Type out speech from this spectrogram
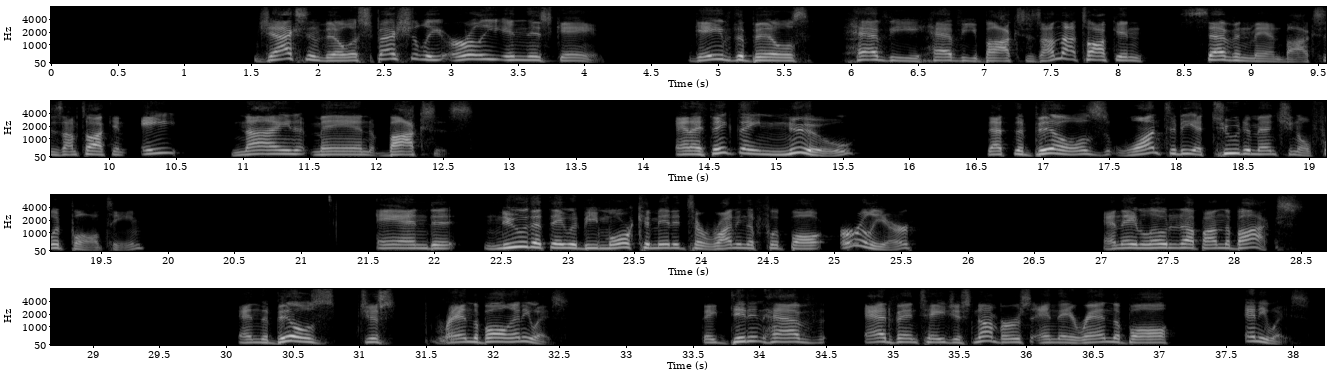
Jacksonville, especially early in this game, gave the Bills heavy, heavy boxes. I'm not talking seven man boxes, I'm talking eight, nine man boxes. And I think they knew that the Bills want to be a two dimensional football team and knew that they would be more committed to running the football earlier, and they loaded up on the box. And the Bills just ran the ball anyways. They didn't have advantageous numbers, and they ran the ball anyways.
